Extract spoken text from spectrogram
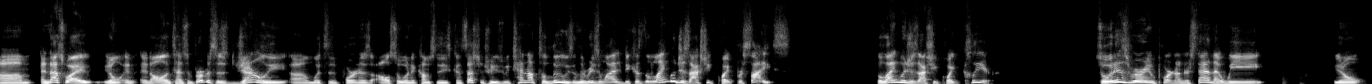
Um, and that's why, you know, in, in all intents and purposes, generally, um, what's important is also when it comes to these concession treaties, we tend not to lose. And the reason why is because the language is actually quite precise. The language is actually quite clear. So it is very important to understand that we, you know,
